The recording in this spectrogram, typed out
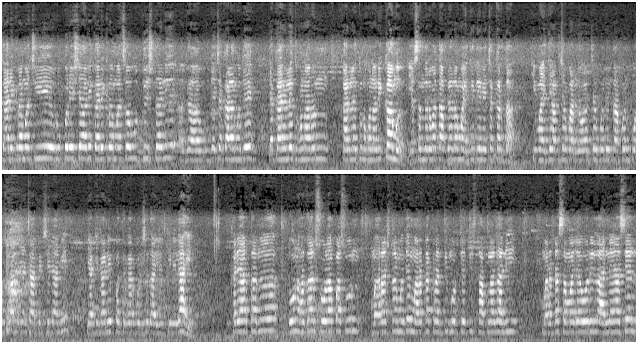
कार्यक्रमाची रूपरेषा आणि कार्यक्रमाचं उद्दिष्ट आणि उद्याच्या काळामध्ये त्या कार्यालयात होणार कार्यालयातून होणारी कामं या संदर्भात आपल्याला माहिती देण्याच्या करता ही माहिती आमच्या बांधवांच्या पर्यंत आपण पोहोचवाल याच्या अपेक्षेने आम्ही या ठिकाणी पत्रकार परिषद आयोजित केलेली आहे. खऱ्या अर्थानं दोन हजार सोळा पासून महाराष्ट्रामध्ये मराठा क्रांती मोर्चाची स्थापना झाली. मराठा समाजावरील अन्याय असेल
